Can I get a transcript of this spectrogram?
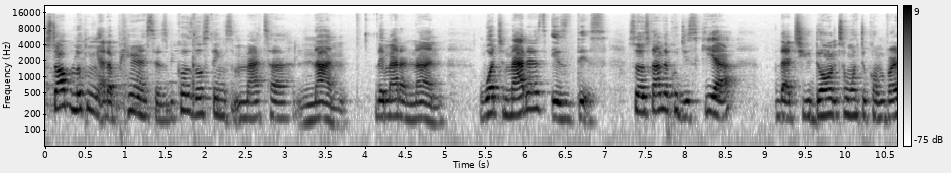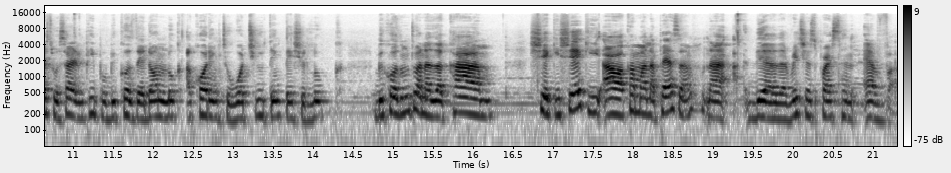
Stop looking at appearances because those things matter none. They matter none. What matters is this. So it's kind of kujisikia that you don't want to converse with certain people because they don't look according to what you think they should look. Because mtu anaweza kaa shaky shaky au kama na pesa na they're the richest person ever.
